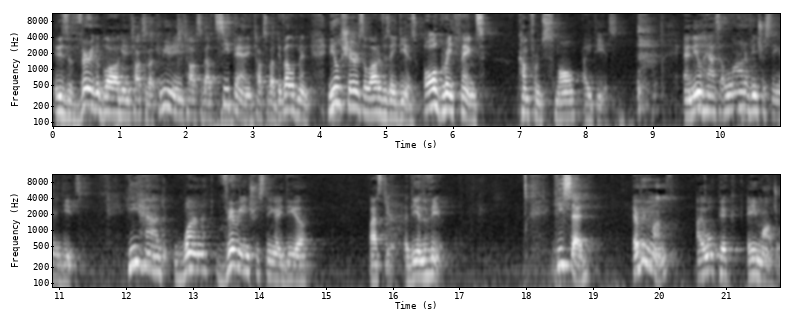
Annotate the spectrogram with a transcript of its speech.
It is a very good blog, and he talks about community, he talks about CPAN, he talks about development. Neil shares a lot of his ideas. All great things come from small ideas. And Neil has a lot of interesting ideas. He had one very interesting idea last year, at the end of the year. He said, Every month I will pick a module.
